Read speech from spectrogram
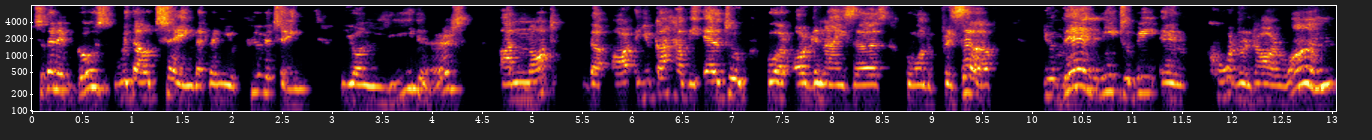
So then it goes without saying that when you're pivoting, your leaders are not the you can't have the L2 who are organizers who want to preserve. You Mhm. then need to be in quadrant R1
